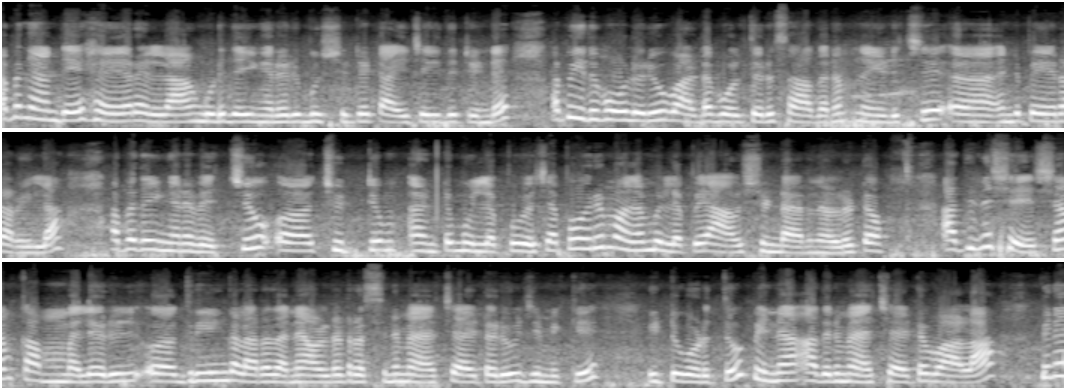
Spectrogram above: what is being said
അപ്പോൾ ഞാൻ ദേ ഹെയർ എല്ലാം കൂടി ഇത് ഇങ്ങനെ ഒരു ബുഷിട്ട് ടൈ ചെയ്തിട്ടുണ്ട്. അപ്പോൾ ഇതുപോലൊരു വട പോലത്തെ ഒരു സാധനം മേടിച്ച് എന്റെ പേരറിയില്ല. അപ്പോൾ ഇത് ഇങ്ങനെ വെച്ചു ചുറ്റും എന്നിട്ട് മുല്ലപ്പൂ വെച്ചു. അപ്പോൾ ഒരു മുലം മുല്ലപ്പൂ ആവശ്യമുണ്ടായിരുന്നുള്ളൂ കേട്ടോ അതിനുശേഷം കമ്മൽ ഒരു ഗ്രീൻ കളർ തന്നെ അവളുടെ ഡ്രസ്സിന് മാച്ചായിട്ടൊരു ജിമിക്ക് ഇട്ട് കൊടുത്തു. പിന്നെ അതിന് മാച്ചായിട്ട് വള പിന്നെ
